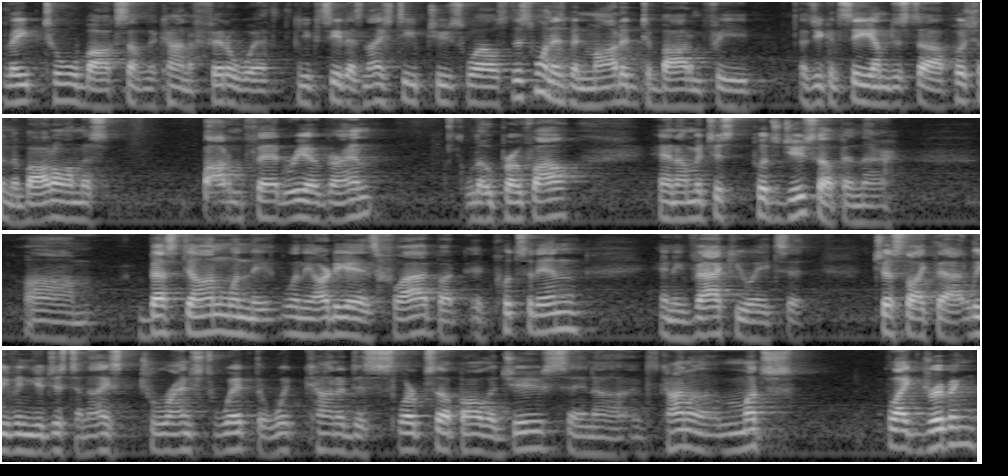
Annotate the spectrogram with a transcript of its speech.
vape toolbox, something to kind of fiddle with. You can see it has nice deep juice wells. This one has been modded to bottom feed. As you can see, I'm just uh, pushing the bottle on this bottom fed Reo Grand, low profile, and um, it just puts juice up in there. Um, best done when the when the RDA is flat, but it puts it in and evacuates it just like that, leaving you just a nice drenched wick. The wick kind of just slurps up all the juice, and uh, it's kind of much like dripping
